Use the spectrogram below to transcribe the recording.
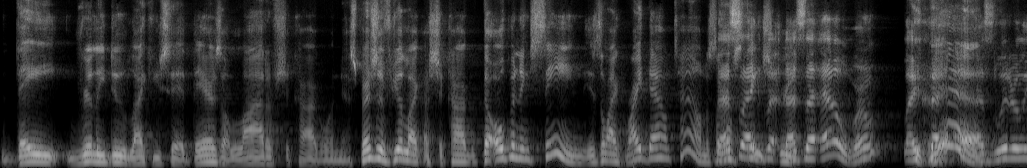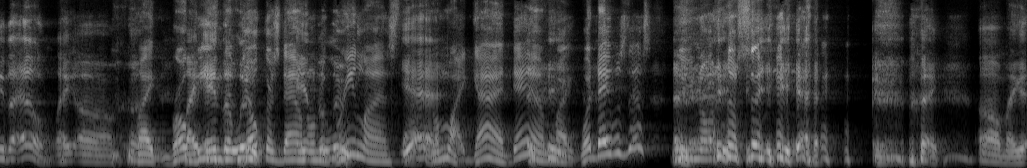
they really do, like you said, there's a lot of Chicago in there, especially if you're like a Chicago. The opening scene is like right downtown. It's like that's like the, that's the L, bro. Like that, yeah, that's literally the L. Like um, like bro, like beating the, the jokers down on the, the green line stuff. Yeah, I'm like, god damn, like what day was this? You know what I'm saying? yeah. like, oh my god,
